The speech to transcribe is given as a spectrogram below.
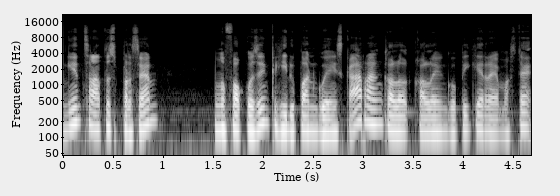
ingin 100% ngefokusin kehidupan gue yang sekarang. Kalau kalau yang gue pikir ya maksudnya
